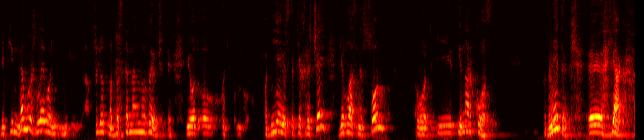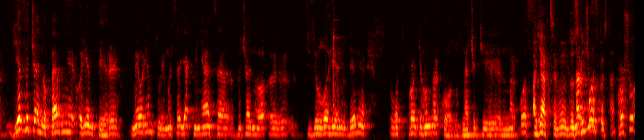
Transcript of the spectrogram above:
які неможливо абсолютно достеменно вивчити. І от, от однією з таких речей є власне сон, от і, і наркоз. Розумієте? Е, як? Є, звичайно, певні орієнтири. Ми орієнтуємося, як міняється, звичайно, е, фізіологія людини от, протягом наркозу. Значить, наркоз. А як це? Ви досліджував хтось, так? Прошу,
